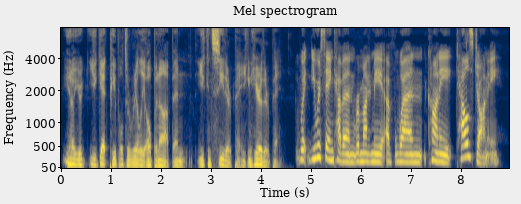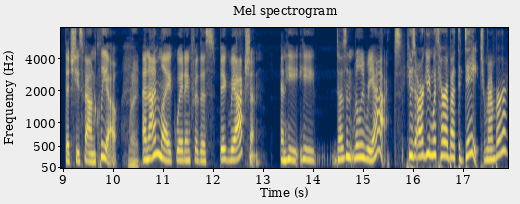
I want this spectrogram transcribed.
you know you you get people to really open up and you can see their pain you can hear their pain What you were saying, Kevin, reminded me of when Connie tells Johnny that she's found Cleo. Right. And I'm like waiting for this big reaction. And he he doesn't really react. He was arguing with her about the date, remember?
